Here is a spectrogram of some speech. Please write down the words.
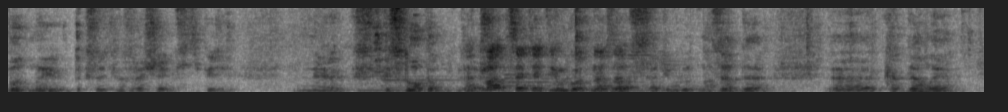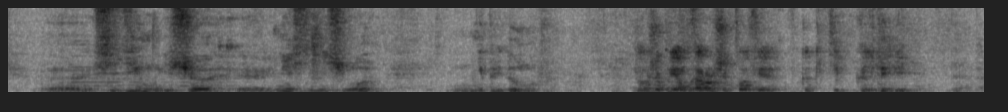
вот мы, так сказать, возвращаемся теперь э, к истокам. На 21 год назад. 21 год назад, да. Э, когда мы э, сидим еще вместе, ничего не придумав. Но уже пьем хороший кофе в Коктебеле. Коктебеле, да. да.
